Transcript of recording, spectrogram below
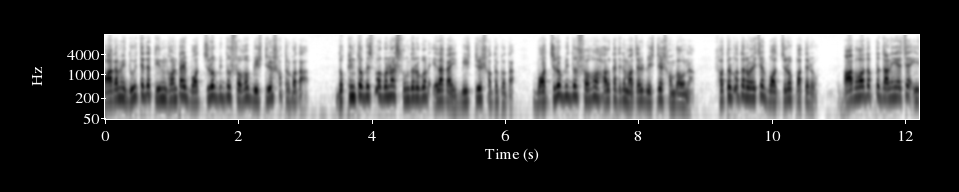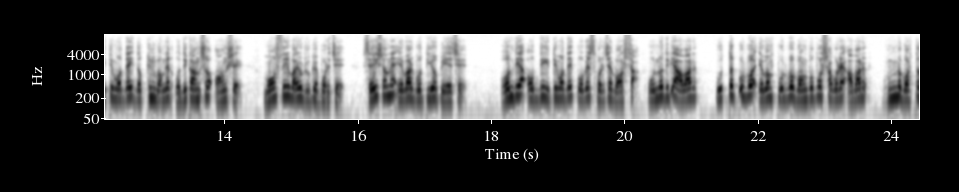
আগামী দুই থেকে তিন ঘন্টায় বজ্রবিদ্যুৎ সহ বৃষ্টির সতর্কতা। দক্ষিণ চব্বিশ পরগনার সুন্দরবন এলাকায় বৃষ্টির সতর্কতা। বজ্রবিদ্যুৎ সহ হালকা থেকে মাঝারি বৃষ্টির সম্ভাবনা। সতর্কতা রয়েছে বজ্রপাতেরও। আবহাওয়া দপ্তর জানিয়েছে, ইতিমধ্যেই দক্ষিণবঙ্গের অধিকাংশ অংশে মৌসুমী বায়ু ঢুকে পড়েছে। সেই সঙ্গে এবার গতিও পেয়েছে। হলদিয়া অবধি ইতিমধ্যেই প্রবেশ করেছে বর্ষা। অন্যদিকে আবার উত্তর পূর্ব এবং পূর্ব বঙ্গোপসাগরে আবার ঘূর্ণবর্ত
